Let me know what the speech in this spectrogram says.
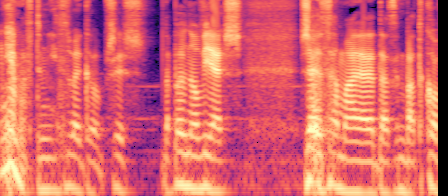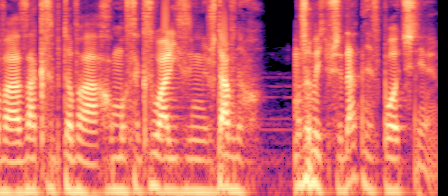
Nie ma w tym nic złego, przecież na pewno wiesz, że sama Rada Zębatkowa zaakceptowała homoseksualizm już dawno. Może być przydatny społecznie.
